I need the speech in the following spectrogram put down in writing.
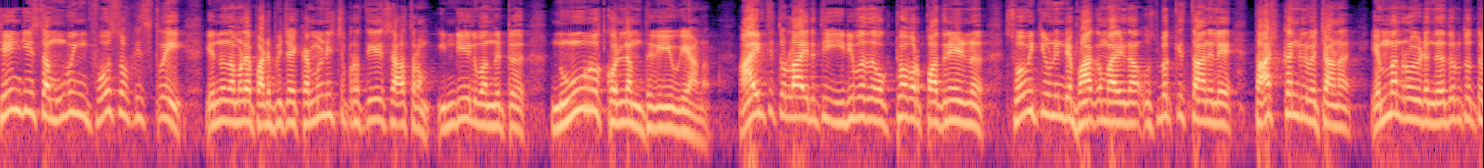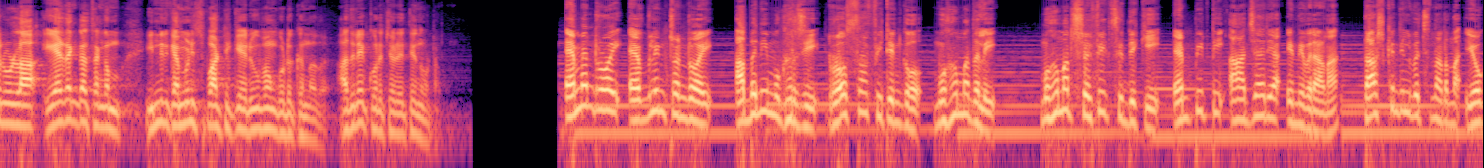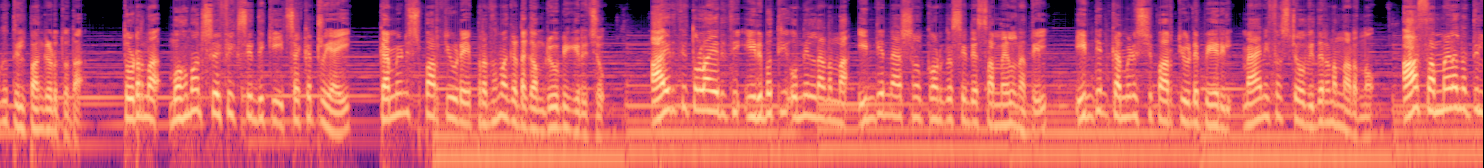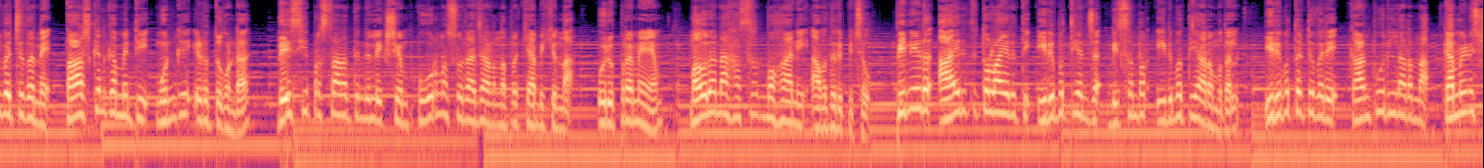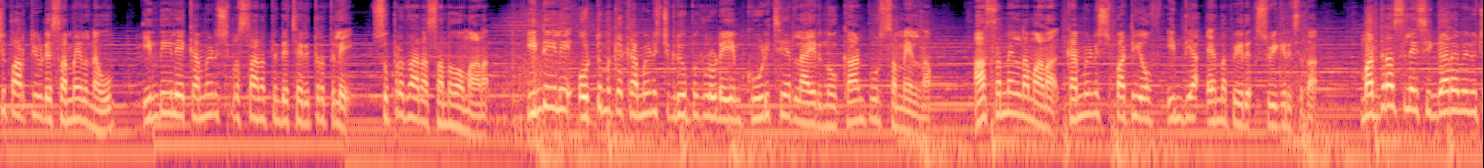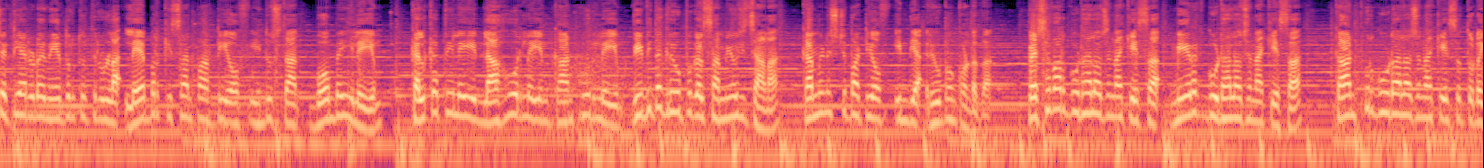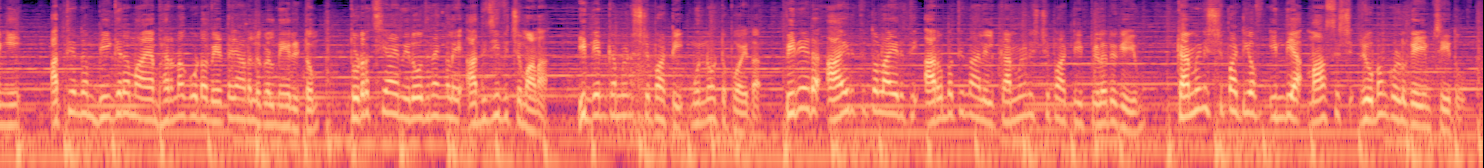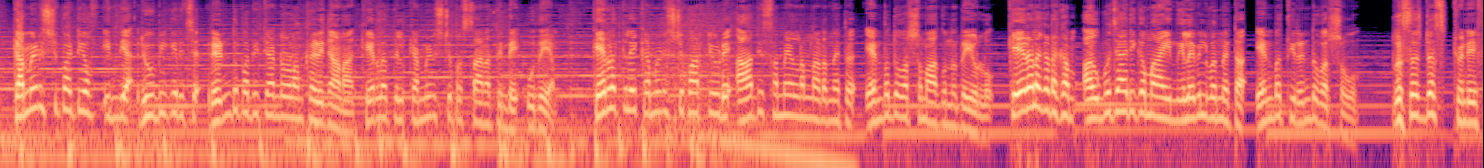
Change is the moving force of history എന്ന് നമ്മളെ പഠിപ്പിച്ച കമ്മ്യൂണിസ്റ്റ് പ്രത്യയശാസ്ത്രം ഇന്ത്യയിൽ വന്നിട്ട് നൂറ് കൊല്ലം തികയുകയാണ്. ആയിരത്തി തൊള്ളായിരത്തി ഇരുപത് ഒക്ടോബർ പതിനേഴിന് സോവിയറ്റ് യൂണിയന്റെ ഭാഗമായിരുന്ന ഉസ്ബെക്കിസ്ഥാനിലെ താഷ്കണ്ടിൽ വെച്ചാണ് എം എൻ റോയുടെ നേതൃത്വത്തിലുള്ള ഏഴംഗ സംഘം ഇന്ത്യൻ കമ്മ്യൂണിസ്റ്റ് പാർട്ടിക്ക് രൂപം കൊടുക്കുന്നത്. അതിനെക്കുറിച്ച് ഒരു എത്തിനോട്ടം. M N Roy Evelyn Trent Roy Abani Mukherjee Rosa Fitingof Mohammad Ali Mohammad Shafiq Siddiqui M P T Acharya എന്നിവരാണ് താഷ്കന്റിൽ വെച്ച് നടന്ന യോഗത്തിൽ പങ്കെടുത്തത്. തുടർന്ന് മുഹമ്മദ് ഷെഫീഖ് സിദ്ദിഖി സെക്രട്ടറിയായി കമ്മ്യൂണിസ്റ്റ് പാർട്ടിയുടെ പ്രഥമ ഘടകം രൂപീകരിച്ചു. ആയിരത്തി തൊള്ളായിരത്തി ഇരുപത്തി ഒന്നിൽ നടന്ന ഇന്ത്യൻ നാഷണൽ കോൺഗ്രസിന്റെ സമ്മേളനത്തിൽ ഇന്ത്യൻ കമ്മ്യൂണിസ്റ്റ് പാർട്ടിയുടെ പേരിൽ മാനിഫെസ്റ്റോ വിതരണം നടന്നു. ആ സമ്മേളനത്തിൽ വെച്ച് തന്നെ താഷ്കൻ കമ്മിറ്റി മുൻകൈ എടുത്തുകൊണ്ട് ദേശീയ പ്രസ്ഥാനത്തിന്റെ ലക്ഷ്യം പൂർണ സ്വരാജാണെന്ന് പ്രഖ്യാപിക്കുന്ന ഒരു പ്രമേയം മൗലാന ഹസ്രത് മൊഹാനി അവതരിപ്പിച്ചു. പിന്നീട് ആയിരത്തി തൊള്ളായിരത്തി ഇരുപത്തിയഞ്ച് ഡിസംബർ ഇരുപത്തിയാറ് മുതൽ ഇരുപത്തെട്ട് വരെ കാൺപൂരിൽ നടന്ന കമ്മ്യൂണിസ്റ്റ് പാർട്ടിയുടെ സമ്മേളനവും ഇന്ത്യയിലെ കമ്മ്യൂണിസ്റ്റ് പ്രസ്ഥാനത്തിന്റെ ചരിത്രത്തിലെ സുപ്രധാന സംഭവമാണ്. ഇന്ത്യയിലെ ഒട്ടുമിക്ക കമ്മ്യൂണിസ്റ്റ് ഗ്രൂപ്പുകളുടെയും കൂടിച്ചേരലായിരുന്നു കാൺപൂർ സമ്മേളനം. ആ സമ്മേളനമാണ് കമ്മ്യൂണിസ്റ്റ് പാർട്ടി ഓഫ് ഇന്ത്യ എന്ന പേര് സ്വീകരിച്ചത്. മദ്രാസിലെ സിംഗാരവേലു ചെട്ടിയാരുടെ നേതൃത്വത്തിലുള്ള labour Kisan party of Hindustan ബോംബെയിലെയും കൽക്കത്തയിലെയും ലാഹോറിലെയും കാൺപൂരിലെയും വിവിധ ഗ്രൂപ്പുകൾ സംയോജിച്ചാണ് കമ്മ്യൂണിസ്റ്റ് പാർട്ടി ഓഫ് ഇന്ത്യ രൂപം കൊണ്ടത്. പെഷവാർ ഗൂഢാലോചന കേസ് മീററ്റ് ഗൂഢാലോചന കേസ് കാൺപൂർ ഗൂഢാലോചന കേസ് തുടങ്ങി അത്യന്തം ഭീകരമായ ഭരണകൂട വേട്ടയാടലുകൾ നേരിട്ടും തുടർച്ചയായ നിരോധനങ്ങളെ അതിജീവിച്ചുമാണ് ഇന്ത്യൻ കമ്മ്യൂണിസ്റ്റ് പാർട്ടി മുന്നോട്ടു പോയത്. പിന്നീട് ആയിരത്തി തൊള്ളായിരത്തി അറുപത്തിനാലിൽ communist party പിളരുകയും communist party of India Marxist രൂപം കൊള്ളുകയും ചെയ്തു. കമ്മ്യൂണിസ്റ്റ് പാർട്ടി ഓഫ് ഇന്ത്യ രൂപീകരിച്ച് രണ്ട് പതിറ്റാണ്ടോളം കഴിഞ്ഞാണ് കേരളത്തിൽ കമ്മ്യൂണിസ്റ്റ് പ്രസ്ഥാനത്തിന്റെ ഉദയം. കേരളത്തിലെ കമ്മ്യൂണിസ്റ്റ് പാർട്ടിയുടെ ആദ്യ സമ്മേളനം നടന്നിട്ട് എൺപത് വർഷമാകുന്നതേയുള്ളൂ. കേരള ഘടകം ഔപചാരികമായി നിലവിൽ വന്നിട്ട് എൺപത്തിരണ്ട് വർഷവും. Research desk twenty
